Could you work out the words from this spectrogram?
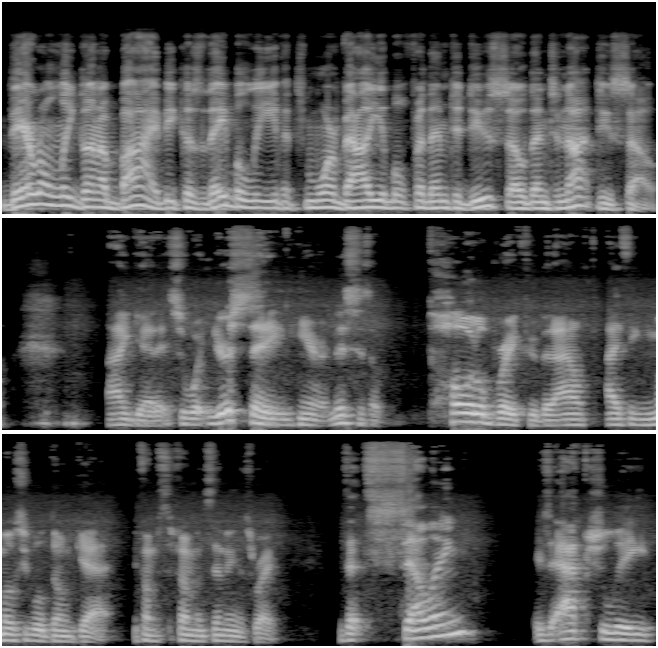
They're only going to buy because they believe it's more valuable for them to do so than to not do so. I get it. So what you're saying here, and this is a total breakthrough that I don't, I think most people don't get. If I'm if I'm understanding this right, is that selling is actually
